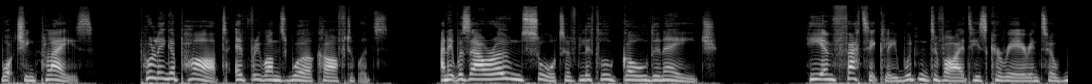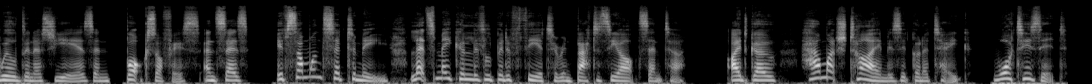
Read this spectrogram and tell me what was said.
watching plays, pulling apart everyone's work afterwards, and it was our own sort of little golden age. He emphatically wouldn't divide his career into wilderness years and box office and says, if someone said to me, let's make a little bit of theatre in Battersea Arts Centre, I'd go, how much time is it going to take? What is it?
